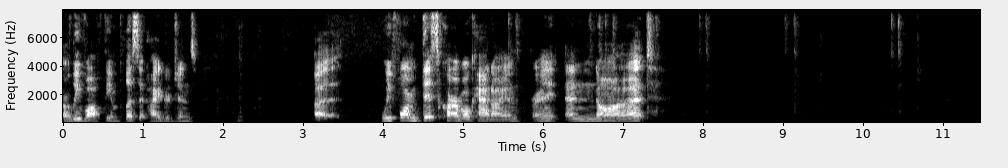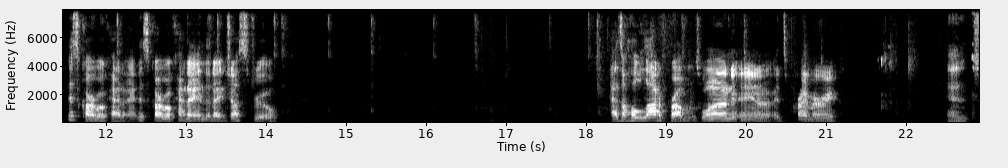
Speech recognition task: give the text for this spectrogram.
or leave off the implicit hydrogens. Uh, we formed this carbocation, right, and not this carbocation. This carbocation that I just drew has a whole lot of problems. One, you know, it's primary, and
